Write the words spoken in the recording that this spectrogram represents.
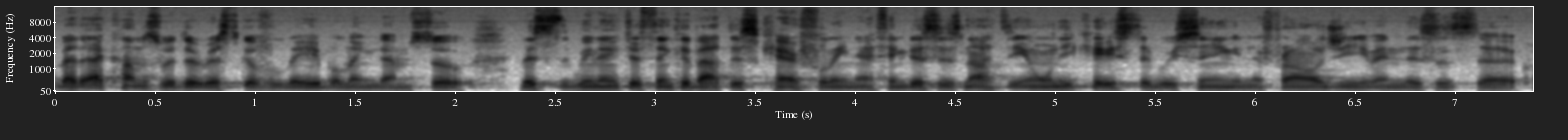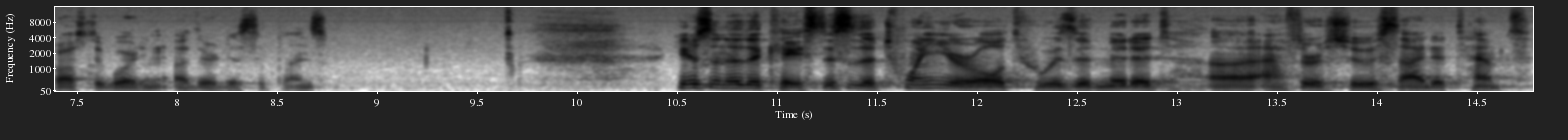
but that comes with the risk of labeling them. So this, we need to think about this carefully, and I think this is not the only case that we're seeing in nephrology, and this is uh, across the board in other disciplines. Here's another case. This is a 20-year-old who was admitted uh, after a suicide attempt.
